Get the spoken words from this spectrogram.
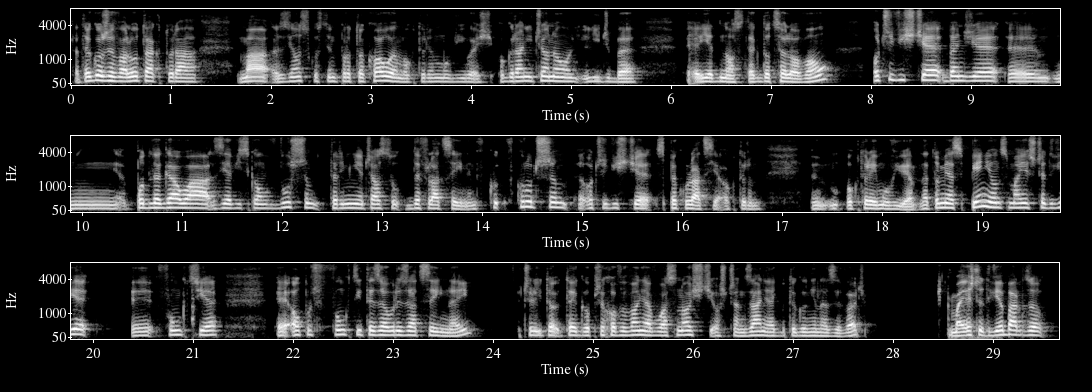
Dlatego, że waluta, która ma w związku z tym protokołem, o którym mówiłeś, ograniczoną liczbę jednostek docelową, oczywiście będzie podlegała zjawiskom w dłuższym terminie czasu deflacyjnym, w krótszym oczywiście spekulacja, o, którym, o której mówiłem. Natomiast pieniądz ma jeszcze dwie y, funkcje, y, oprócz funkcji tezauryzacyjnej, czyli to, tego przechowywania własności, oszczędzania, jakby tego nie nazywać, ma jeszcze dwie bardzo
